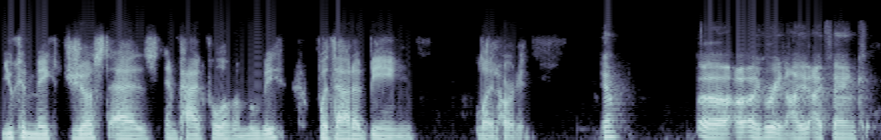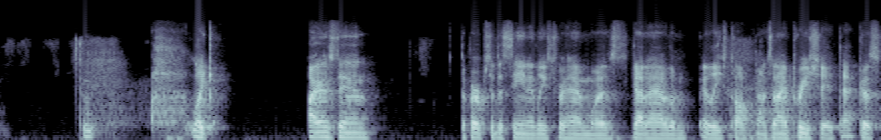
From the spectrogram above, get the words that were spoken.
You can make just as impactful of a movie without it being lighthearted. Yeah. Uh, agree. I, I think, like, I understand the purpose of the scene, at least for him, was got to have them at least talk once. And I appreciate that because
